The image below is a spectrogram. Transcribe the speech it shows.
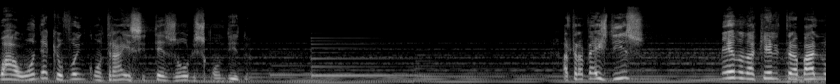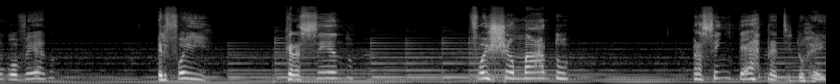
uau, onde é que eu vou encontrar esse tesouro escondido? Através disso, mesmo naquele trabalho no governo, ele foi crescendo, foi chamado para ser intérprete do rei,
